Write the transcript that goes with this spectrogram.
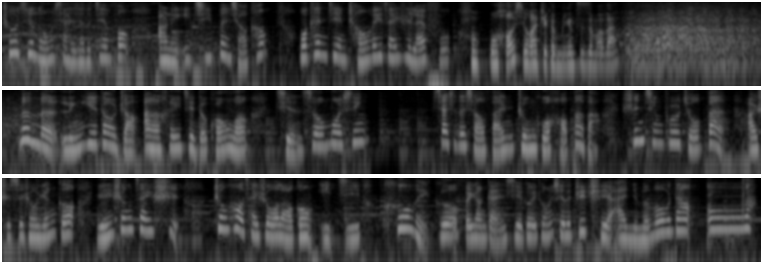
车接龙下下下的剑锋，二零一七奔小康，我看见常威在日来福，我好喜欢这个名字，怎么办？闷闷林业道长，暗黑界的狂王，浅色墨心。夏夏的小凡，中国好爸爸，深情不如久伴，二十四种人格，人生在世，郑浩才是我老公，以及柯伟哥，非常感谢各位同学的支持，爱你们么么哒，嗯啊。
